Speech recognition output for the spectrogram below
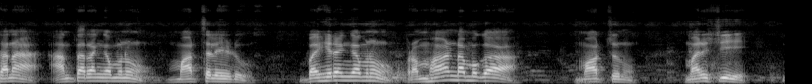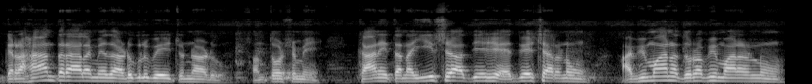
తన అంతరంగమును మార్చలేడు. బహిరంగమును బ్రహ్మాండముగా మార్చును. మనిషి గ్రహాంతరాల మీద అడుగులు వేయుచున్నాడు. సంతోషమే. కానీ తన ఈర్ష అద్వేషాలను ద్వేషాలను అభిమాన దురభిమానాలను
